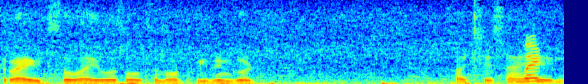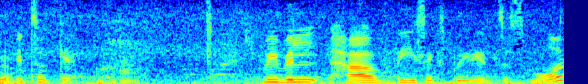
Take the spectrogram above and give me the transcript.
cried so I was also not feeling good പക്ഷേ But സാരമില്ല it's okay. We will have these experiences more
